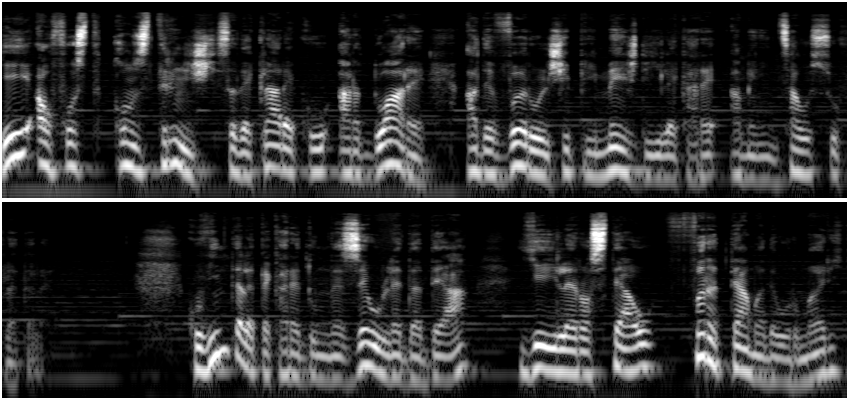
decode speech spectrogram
Ei au fost constrânși să declare cu ardoare adevărul și primejdiile care amenințau sufletele. Cuvintele pe care Dumnezeu le dădea, ei le rosteau fără teamă de urmări,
